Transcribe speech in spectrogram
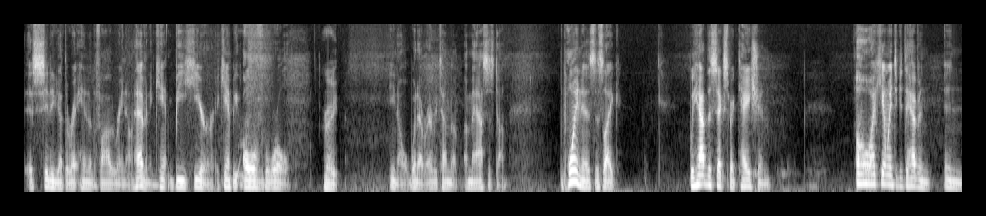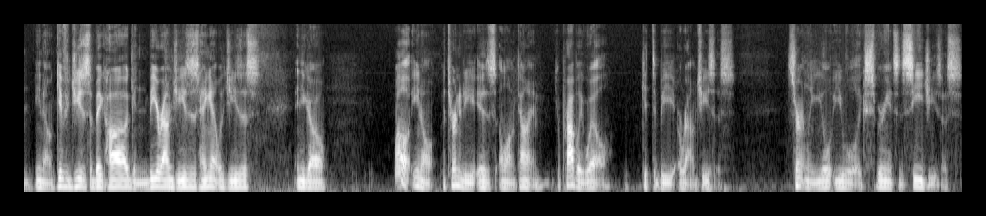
is sitting at the right hand of the Father right now in heaven. It can't be here. It can't be all over the world Right. you know, whatever, every time a, a mass is done. The point is, is like, we have this expectation. Oh, I can't wait to get to heaven and, you know, give Jesus a big hug and be around Jesus, hang out with Jesus. And you go, well, you know, eternity is a long time. You probably will get to be around Jesus. Certainly, you'll you will experience and see Jesus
